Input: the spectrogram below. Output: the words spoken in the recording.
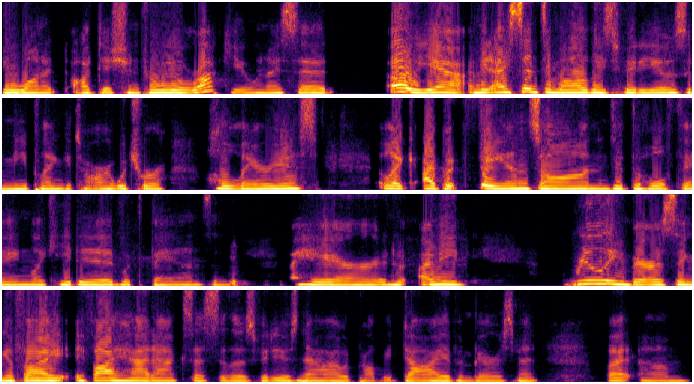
want to audition for We Will Rock You? And I said, Oh, yeah. I mean, I sent him all these videos of me playing guitar, which were hilarious. Like, I put fans on and did the whole thing like he did with fans and my hair. And I mean, really embarrassing. If I if I had access to those videos now, I would probably die of embarrassment. But um,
